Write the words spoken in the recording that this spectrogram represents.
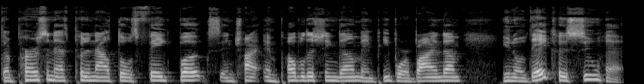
The person that's putting out those fake books and try and publishing them and people are buying them, you know, they could sue him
